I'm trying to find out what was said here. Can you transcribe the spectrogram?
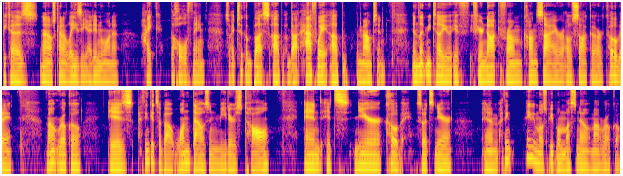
because well, I was kind of lazy. I didn't want to hike the whole thing. So I took a bus up about halfway up the mountain. And let me tell you, if, if you're not from Kansai or Osaka or Kobe, Mount Rokko is, I think it's about 1,000 meters tall and it's near Kobe. So it's near, um, I think maybe most people must know Mount Rokko,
